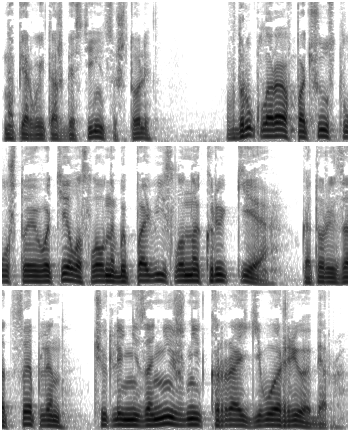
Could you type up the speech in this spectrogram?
На первый этаж гостиницы, что ли? Вдруг Лараф почувствовал, что его тело словно бы повисло на крюке, который зацеплен чуть ли не за нижний край его ребер.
